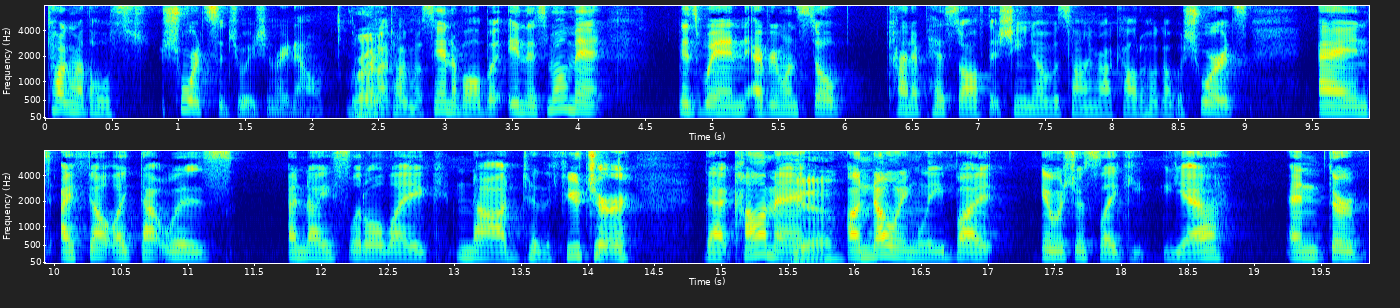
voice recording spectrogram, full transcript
talking about the whole S- Schwartz situation right now. We're not talking about Sandoval, but in this moment is when everyone's still kind of pissed off that Scheana was telling Raquel to hook up with Schwartz, and I felt like that was a nice little like nod to the future. That comment Yeah. unknowingly, but it was just like yeah, and they're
